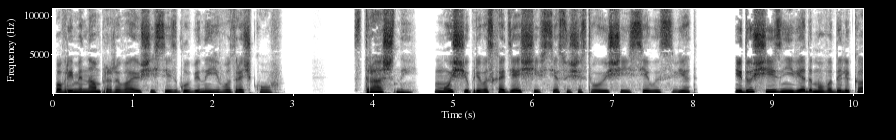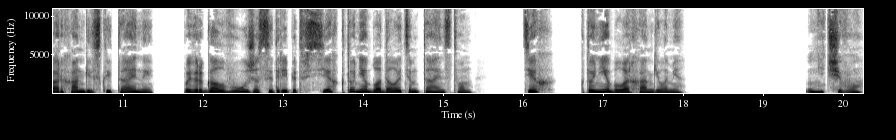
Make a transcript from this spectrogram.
по временам прорывающейся из глубины его зрачков. Страшный, мощью превосходящий все существующие силы свет, идущий из неведомого далека архангельской тайны, повергал в ужас и трепет всех, кто не обладал этим таинством, тех, кто не был архангелами. «Ничего»,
